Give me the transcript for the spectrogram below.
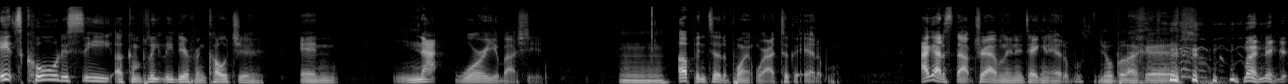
It's cool to see a completely different culture and not worry about shit. Up until the point where I took an edible. I got to stop traveling and taking edibles, Yo black ass. my nigga.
